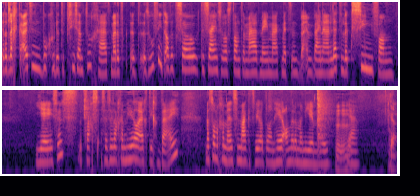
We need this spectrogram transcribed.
ja, dat leg ik uit in het boek hoe dat er precies aan toe gaat. Maar dat, het, het hoeft niet altijd zo te zijn zoals Tante Maat meemaakt met een, bijna een letterlijk zien van Jezus. Dat zag, ze, ze zag hem heel erg dichtbij. Maar sommige mensen maken het weer op een heel andere manier mee. Mm -hmm. ja. ja.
